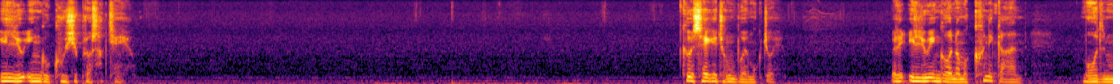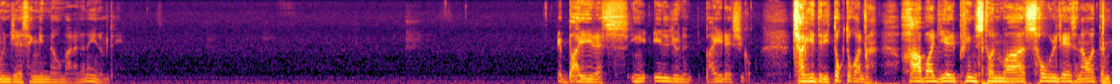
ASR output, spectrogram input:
인류 인구 90% 삭제해요. 그 세계 정부의 목적이에요. 그래서 인류 인구가 너무 크니까 모든 문제 생긴다고 말하잖아요, 이놈들이. 바이러스, 이 인류는 바이러스이고 자기들이 똑똑한 하버드, 예 프린스턴과 서울대에서 나왔던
